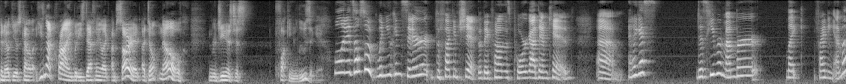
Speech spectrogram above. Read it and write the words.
Pinocchio's kind of like, he's not crying, but he's definitely like, I'm sorry, I, I don't know. And Regina's just fucking losing it. Well, and it's also when you consider the fucking shit that they put on this poor goddamn kid. Um, and I guess does he remember like finding Emma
